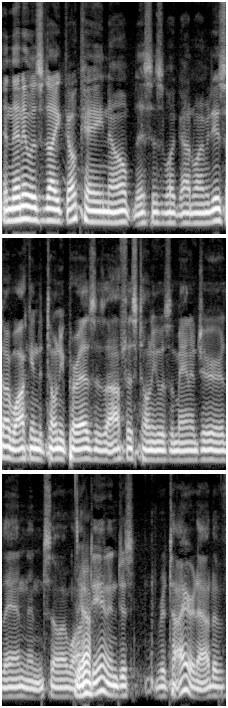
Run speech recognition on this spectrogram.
And then it was like, okay, no, this is what God wanted me to do. So I walk into Tony Perez's office. Tony was the manager then, and so I walked Yeah. in and just retired out of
